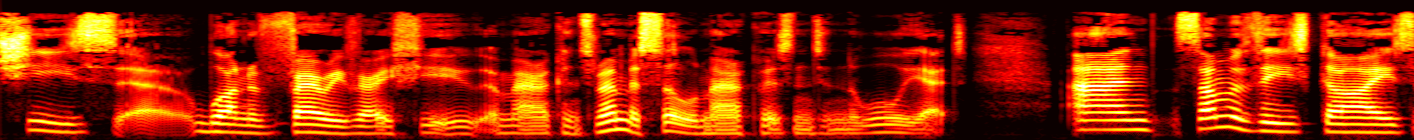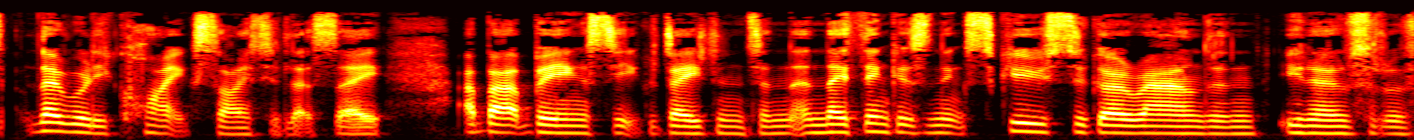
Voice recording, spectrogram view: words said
She's uh, one of very, very few Americans. Remember, still America isn't in the war yet. And some of these guys, they're really quite excited, let's say, about being a secret agent. And, and they think it's an excuse to go around and, you know, sort of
